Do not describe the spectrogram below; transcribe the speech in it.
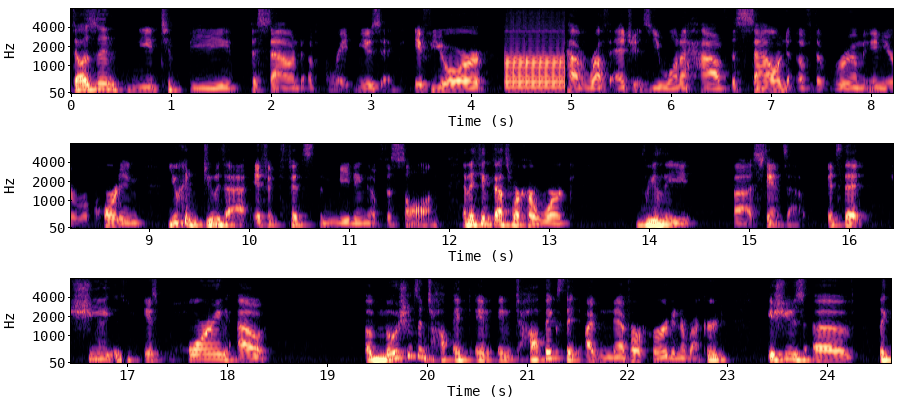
doesn't need to be the sound of great music. If you're have rough edges, you want to have the sound of the room in your recording, you can do that if it fits the meaning of the song. And I think that's where her work really uh, stands out. It's that she is, is pouring out emotions and, to- in, in, in topics that I've never heard in a record. Issues of like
